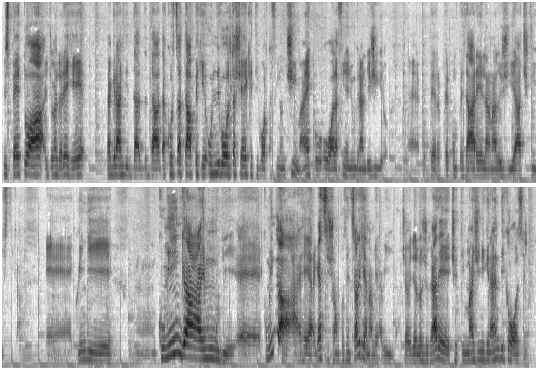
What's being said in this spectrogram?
rispetto al giocatore che da, grandi, da, da, da corsa a tappe che ogni volta c'è che ti porta fino in cima ecco, o alla fine di un grande giro eh, per, per completare l'analogia ciclistica. Eh, quindi mm, Kuminga e Moody. Eh, Kuminga, eh, ragazzi, c'ha un potenziale che è una meraviglia. Cioè, vederlo giocare, cioè, ti immagini grandi cose.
